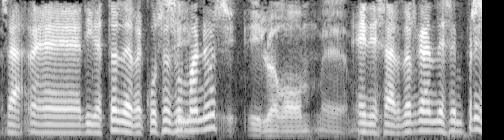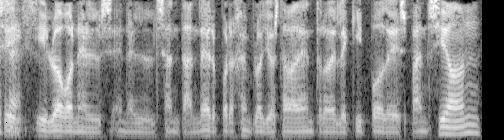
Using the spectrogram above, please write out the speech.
o sea, eh, director de recursos sí, humanos y, y luego eh, en esas dos grandes empresas. Sí, y luego en el, en el Santander, por ejemplo, yo estaba dentro del equipo de expansión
